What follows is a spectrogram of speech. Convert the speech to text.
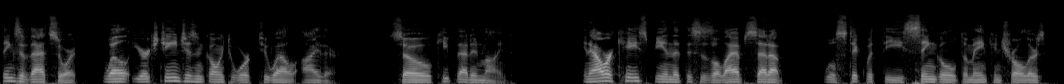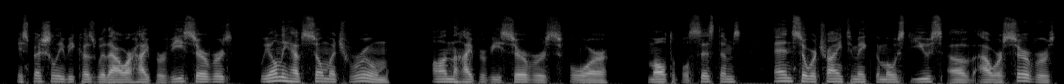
things of that sort, well, your Exchange isn't going to work too well either. So keep that in mind. In our case, being that this is a lab setup, we'll stick with the single domain controllers, especially because with our Hyper-V servers, we only have so much room on the Hyper-V servers for multiple systems, and so we're trying to make the most use of our servers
